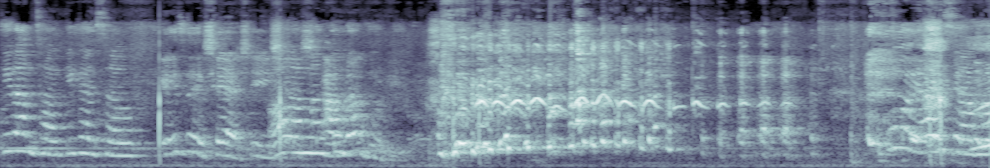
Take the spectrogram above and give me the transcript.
কি রানছাও কি খাইছাও এই যে শেষ এই আমরা ধরি ওই আইছে আমরা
